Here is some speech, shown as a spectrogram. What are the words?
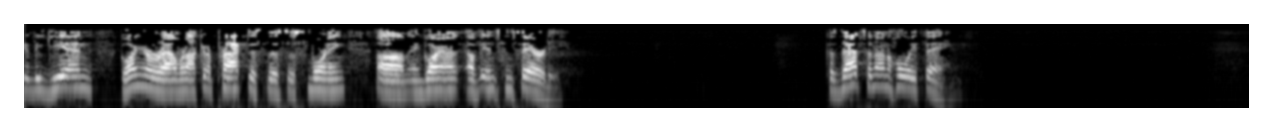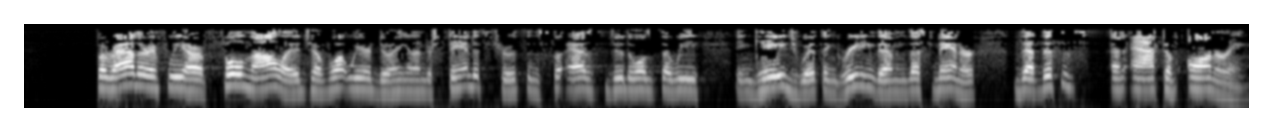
to begin going around, we're not going to practice this this morning um, and going on of insincerity. Because that's an unholy thing. But rather, if we are full knowledge of what we are doing and understand its truth, and so, as do the ones that we engage with and greeting them in this manner, that this is an act of honoring.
